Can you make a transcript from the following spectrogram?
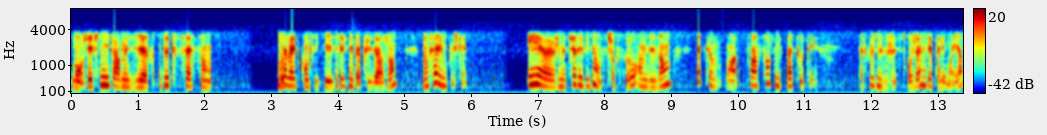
Bon, j'ai fini par me dire de toute façon ça va être compliqué si je n'ai pas plus d'argent. Donc j'allais me coucher. Et euh, je me suis réveillée en sursaut en me disant peut-être que moi, pour l'instant, je ne peux pas sauter. Parce que je, je suis trop jeune, j'ai pas les moyens.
